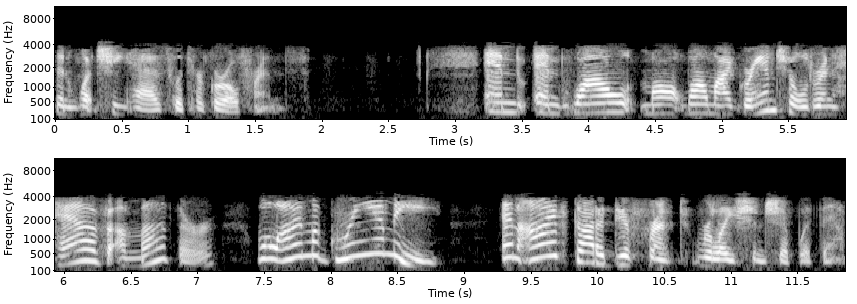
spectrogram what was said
than what she has with her girlfriends. And and while while my grandchildren have a mother, well, I'm a Grammy and I've got a different relationship with them.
